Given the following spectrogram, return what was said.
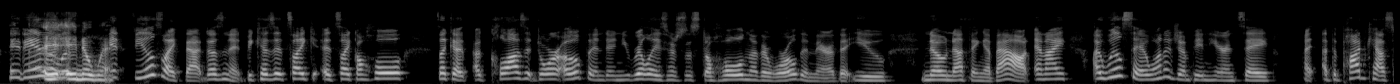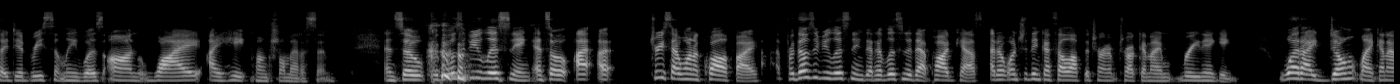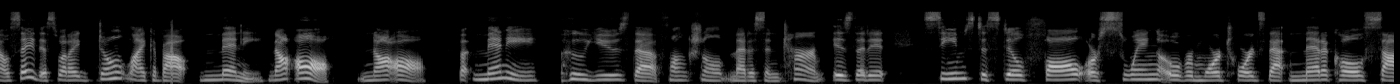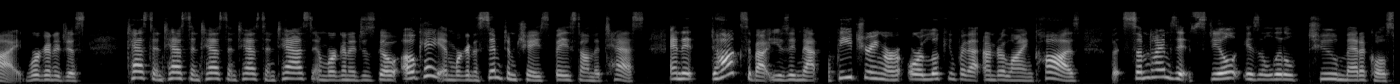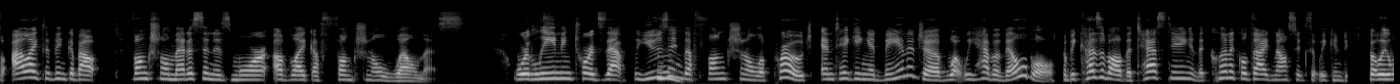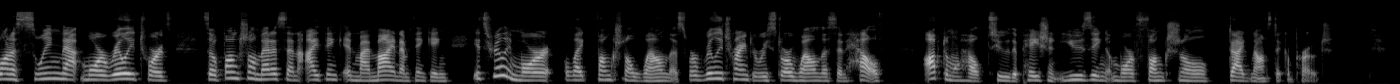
it is in, in a way. it feels like that doesn't it because it's like it's like a whole it's like a, a closet door opened and you realize there's just a whole nother world in there that you know nothing about and i i will say i want to jump in here and say I, at the podcast i did recently was on why i hate functional medicine and so for those of you listening and so i, I Teresa, I want to qualify. For those of you listening that have listened to that podcast, I don't want you to think I fell off the turnip truck and I'm reneging what I don't like, and I will say this what I don't like about many, not all, not all, but many who use the functional medicine term is that it seems to still fall or swing over more towards that medical side. We're going to just test and test and test and test and test, and we're going to just go, okay, and we're going to symptom chase based on the tests. And it talks about using that featuring or, or looking for that underlying cause but sometimes it still is a little too medical. So I like to think about functional medicine as more of like a functional wellness. We're leaning towards that, hmm. using the functional approach and taking advantage of what we have available because of all the testing and the clinical diagnostics that we can do. But we want to swing that more really towards. So, functional medicine, I think in my mind, I'm thinking it's really more like functional wellness. We're really trying to restore wellness and health optimal health to the patient using a more functional diagnostic approach.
